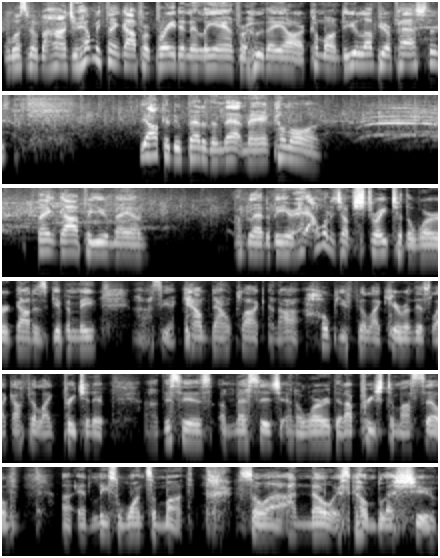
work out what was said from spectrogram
and what's been behind you. Help me thank God for Braden and Leanne for who they are. Come on, do you love your pastors? Y'all could do better than that, man. Come on. Thank God for you, man. I'm glad to be here. Hey, I want to jump straight to the word God has given me. Uh, I see a countdown clock, and I hope you feel like hearing this like I feel like preaching it. Uh, this is a message and a word that I preach to myself uh, at least once a month. So uh, I know it's going to bless you.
